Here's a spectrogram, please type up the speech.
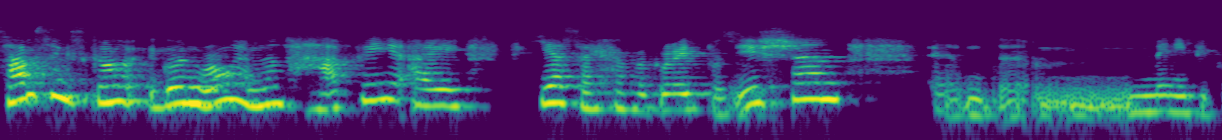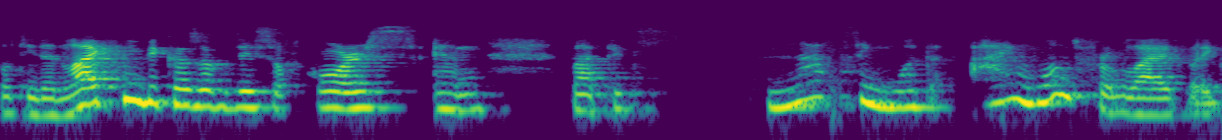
something's go- going wrong i'm not happy i yes i have a great position and um, many people didn't like me because of this of course and but it's nothing what i want from life like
